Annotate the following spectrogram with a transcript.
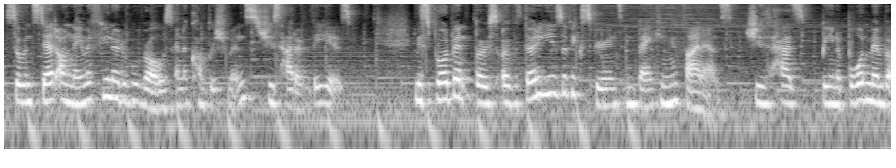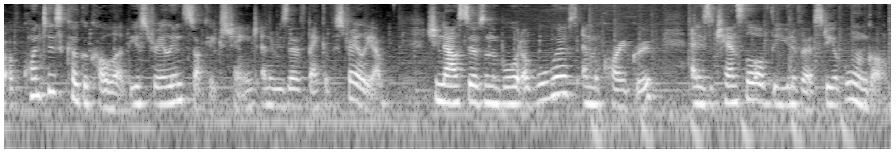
So, instead, I'll name a few notable roles and accomplishments she's had over the years. Miss Broadbent boasts over 30 years of experience in banking and finance. She has been a board member of Qantas Coca Cola, the Australian Stock Exchange, and the Reserve Bank of Australia. She now serves on the board of Woolworths and Macquarie Group and is the Chancellor of the University of Wollongong.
